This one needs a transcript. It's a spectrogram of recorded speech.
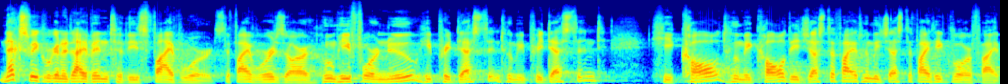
Next week, we're going to dive into these five words. The five words are whom he foreknew, he predestined, whom he predestined, he called, whom he called, he justified, whom he justified, he glorified.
